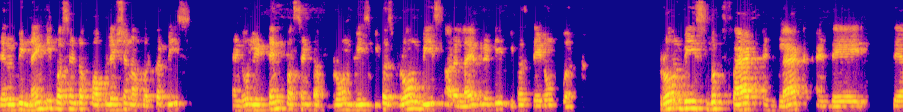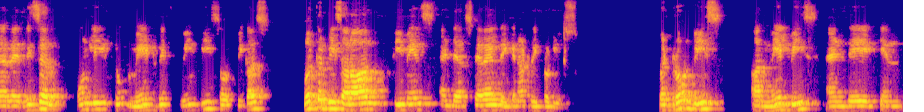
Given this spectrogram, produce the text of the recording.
there will be 90% of population of worker bees and only 10% of drone bees because drone bees are a liability because they don't work. Drone bees look fat and black and they, they are a reserve only to mate with queen bees. So because worker bees are all females and they are sterile, they cannot reproduce. But drone bees are male bees and they can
